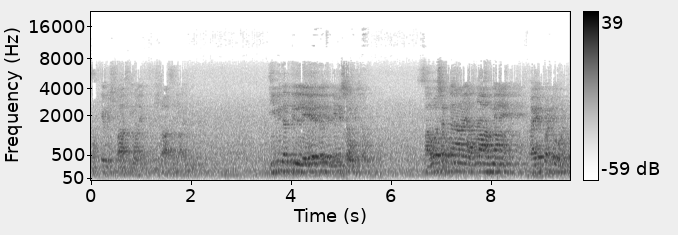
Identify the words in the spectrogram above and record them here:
സത്യവിശ്വാസികളെ വിശ്വാസികളെ. ജീവിതത്തിൽ ഏത് നിമിഷവും സർവശക്തനായ അള്ളാഹുവിനെ ഭയപ്പെട്ടുകൊണ്ട്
